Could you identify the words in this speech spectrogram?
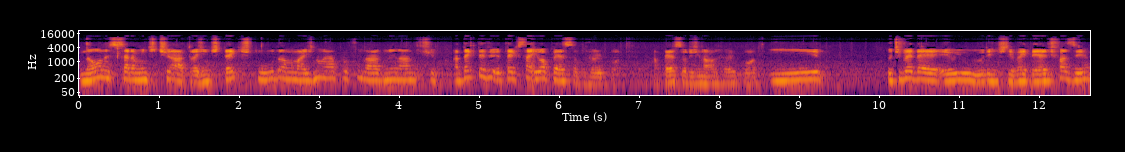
não necessariamente teatro. A gente até que estuda, mas não é aprofundado nem nada do tipo. Até que, teve, até que saiu a peça do Harry Potter. A peça original do Harry Potter. E eu tive a ideia, eu e o Yuri, a gente teve a ideia de fazer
